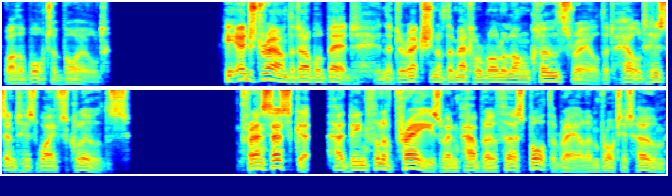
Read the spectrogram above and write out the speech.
while the water boiled. He edged round the double bed in the direction of the metal roll-along clothes rail that held his and his wife's clothes. Francesca had been full of praise when Pablo first bought the rail and brought it home,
